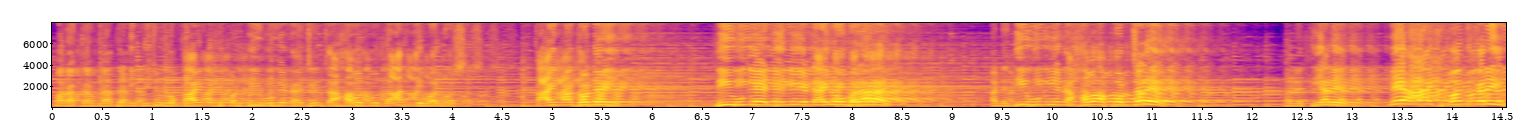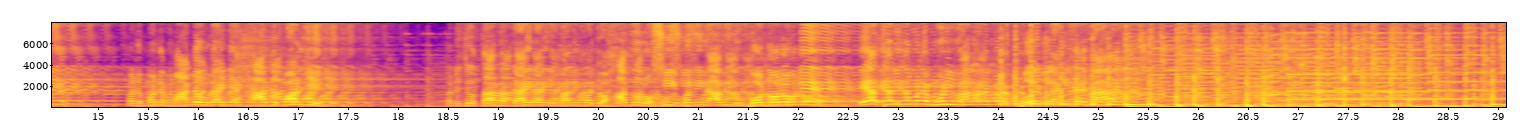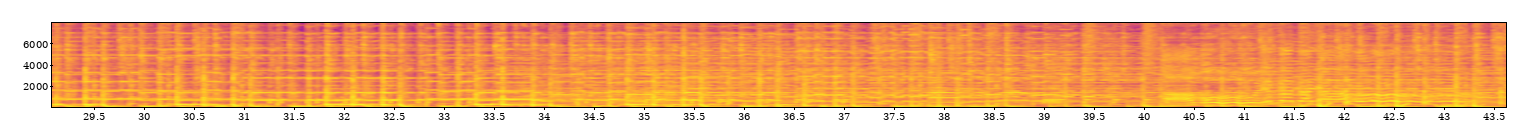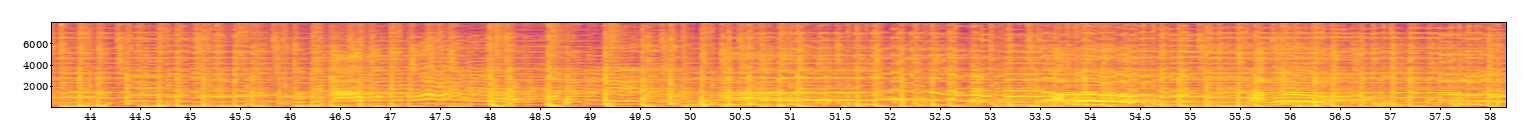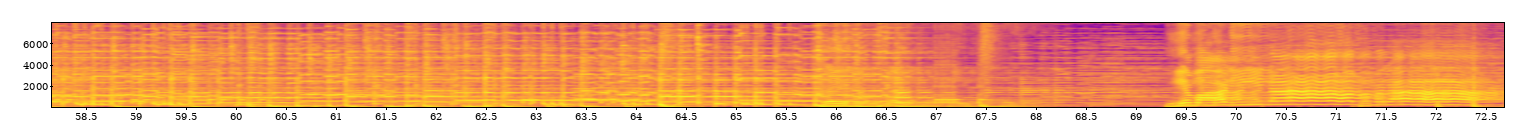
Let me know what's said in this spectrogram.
મારા ઘરના ધણી બીજું તો કાંઈ નથી, પણ દી ઉગે ને જીવતા હાવજનું દાન દેવાનું છે. કાંઈ વાંધો નહીં. દી ઉગે ડેલીએ ડાયરો ભરાય અને દી ઉગી અને હવા પર ચડે. અને ત્યારે બે આંખ બંધ કરી અને મને માંડવ રાઈને હાથ પાડજે. અને જો તારા ડાયરાની માલિકા જો હાદુરો સિંહ બનીને આવીને ઊભો ન રહું ને, એ તેની તો મને મૂડી વાળાને મને ખોજ લાગી જાય ભાઈ. વાડીના ભમરા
